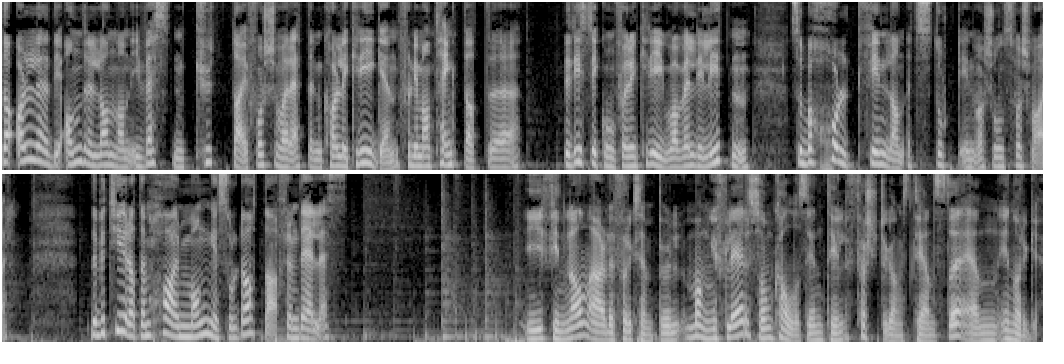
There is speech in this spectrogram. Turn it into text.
da alle de andre landene i Vesten kutta i forsvaret etter den kalde krigen fordi man tenkte at uh, risikoen for en krig var veldig liten, så beholdt Finland et stort invasjonsforsvar. Det betyr at de har mange soldater fremdeles. I Finland er det f.eks. mange flere som kalles inn til førstegangstjeneste enn i Norge.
